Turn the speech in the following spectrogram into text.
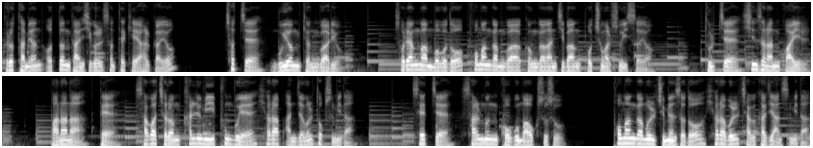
그렇다면 어떤 간식을 선택해야 할까요? 첫째, 무염 견과류. 소량만 먹어도 포만감과 건강한 지방 보충할 수 있어요. 둘째, 신선한 과일. 바나나, 배, 사과처럼 칼륨이 풍부해 혈압 안정을 돕습니다. 셋째, 삶은 고구마 옥수수. 포만감을 주면서도 혈압을 자극하지 않습니다.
